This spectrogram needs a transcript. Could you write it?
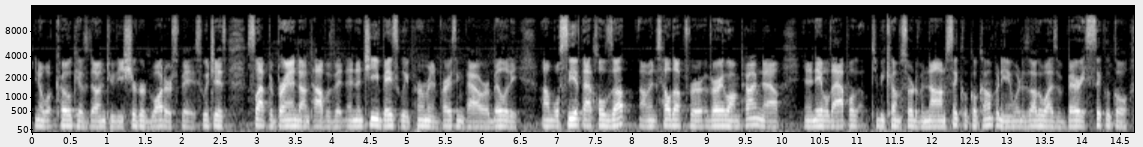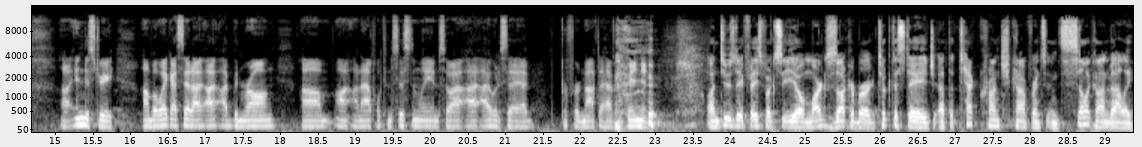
you know, what Coke has done to the sugared water space, which is slapped a brand on top of it and achieved basically permanent pricing power ability. Um, we'll see if that holds up. Um, it's held up for a very long time now and enabled Apple to become sort of a non-cyclical company in what is otherwise a very cyclical uh, industry. Um, but like I said, I, I, I've been wrong um, on, on Apple consistently, and so I, I, would say I'd prefer not to have an opinion. On Tuesday, Facebook CEO Mark Zuckerberg took the stage at the TechCrunch conference in Silicon Valley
